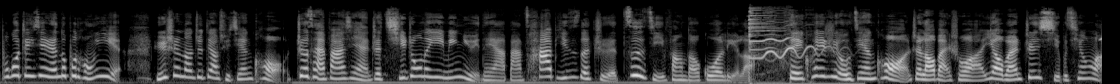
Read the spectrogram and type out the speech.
不过这些人都不同意，于是呢就调取监控，这才发现这其中的一名女的呀，把擦鼻子的纸自己放到锅里了。得亏是有监控，这老板说啊，要不然真洗不清了。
